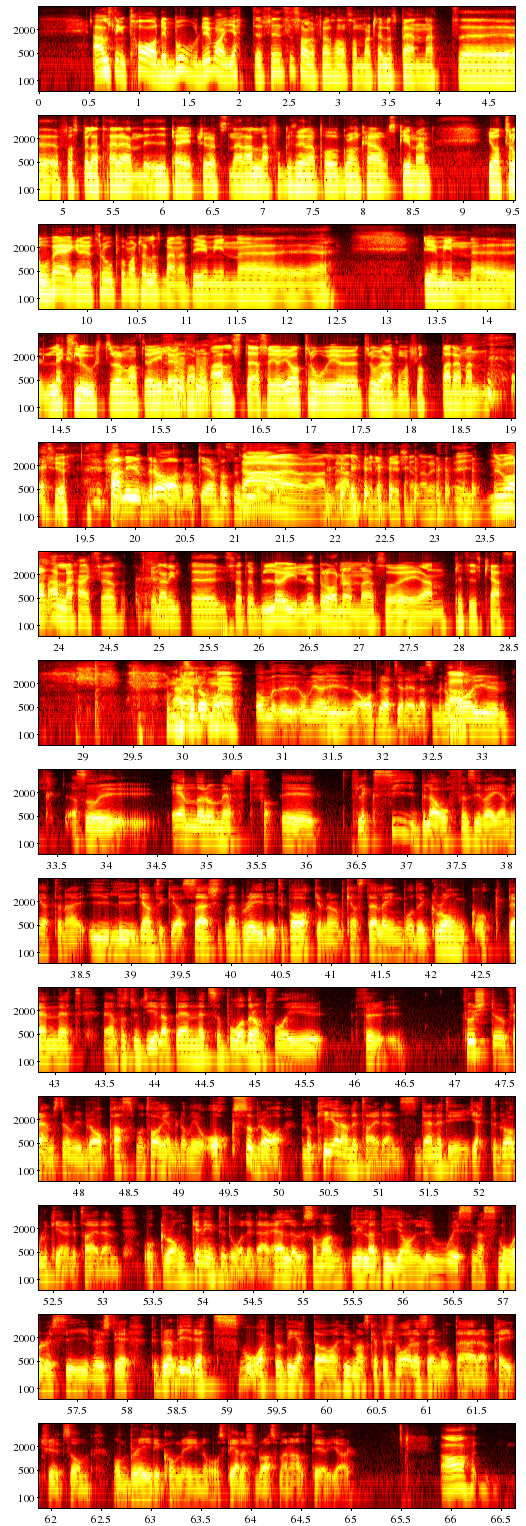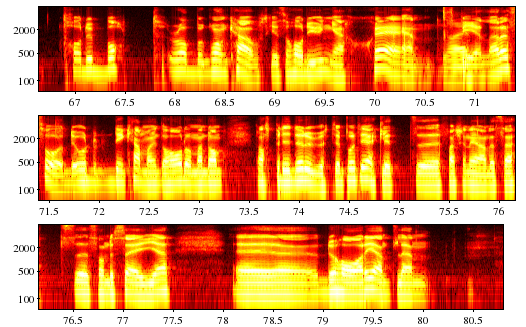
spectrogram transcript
allting tar. Det borde ju vara en jättefin säsong för en sån som Martellus Bennett eh, uh, får spela Tyrend i Patriots när alla fokuserar på Gronkowski. Men jag tror, vägrar ju tro på Martellus Bennett. Det är ju min... Uh, det är ju min uh, Lex Luthor eller något. Jag gillar ju inte honom alls där. Så jag, jag, tror ju tror han kommer floppa det, men... han är ju bra dock, även fast du inte ja, gillar ja, alla, alla kan inte erkänna det. Nu har han alla chanser. Skulle han inte sätta upp löjligt bra nummer så är han precis kass. Men, alltså de har, om, om jag avbröt jag det, alltså, men de ja. har ju alltså, en av de mest eh, flexibla offensiva enheterna i ligan tycker jag. Särskilt när Brady är tillbaka när de kan ställa in både Gronk och Bennett. Även fast du inte gillar Bennett så båda de två är ju för, Först och främst är de ju bra passmottagare, men de är också bra blockerande tight Bennett är ju en jättebra blockerande tight och Gronken är inte dålig där heller. Och så har man lilla Dion Lewis, sina små receivers. Det, det börjar bli rätt svårt att veta hur man ska försvara sig mot det här Patriots om, om Brady kommer in och spelar så bra som han alltid gör. Ja, tar du bort Rob Gronkowski så har du ju inga stjärnspelare så. Och det kan man ju inte ha då. Men de, de sprider ut det på ett jäkligt eh, fascinerande sätt eh, som du säger. Eh, du har egentligen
